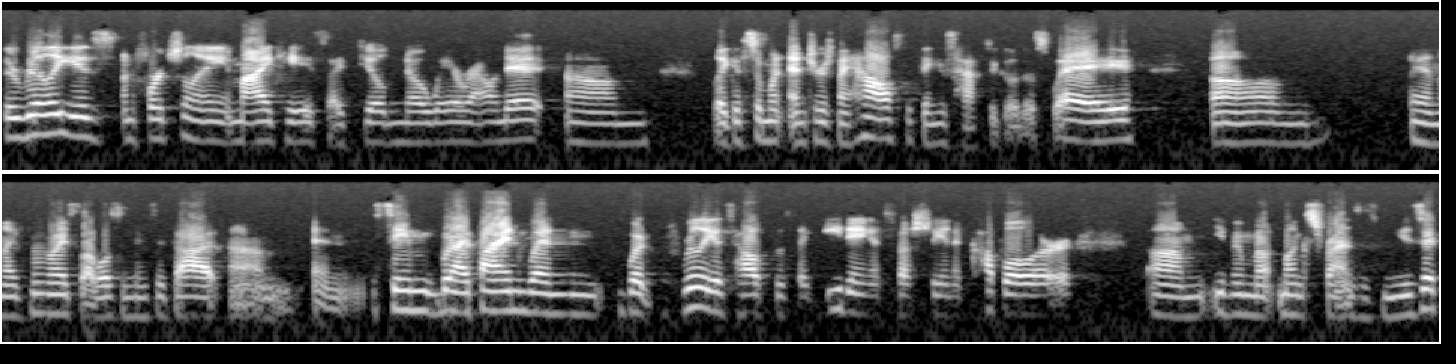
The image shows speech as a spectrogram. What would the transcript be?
There really is, unfortunately, in my case, I feel no way around it. Um, like if someone enters my house, the things have to go this way. Um, and like noise levels and things like that. Um, and same when I find when what really has helped with like eating, especially in a couple or um, even amongst friends, is music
